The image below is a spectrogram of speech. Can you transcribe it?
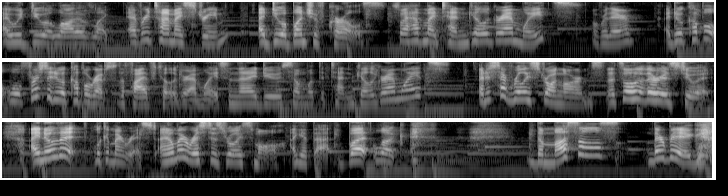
I would do a lot of like every time I stream, I do a bunch of curls. So I have my 10 kilogram weights over there. I do a couple, well, first I do a couple reps with the five kilogram weights and then I do some with the 10 kilogram weights. I just have really strong arms. That's all that there is to it. I know that, look at my wrist. I know my wrist is really small. I get that. But look, the muscles, they're big.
